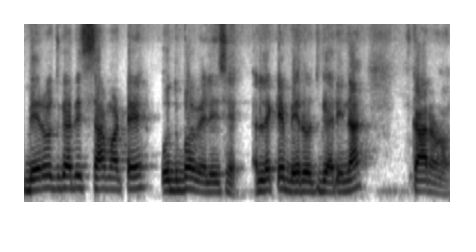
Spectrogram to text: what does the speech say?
બેરોજગારી શા માટે ઉદ્ભવેલી છે? એટલે કે બેરોજગારીના કારણો.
